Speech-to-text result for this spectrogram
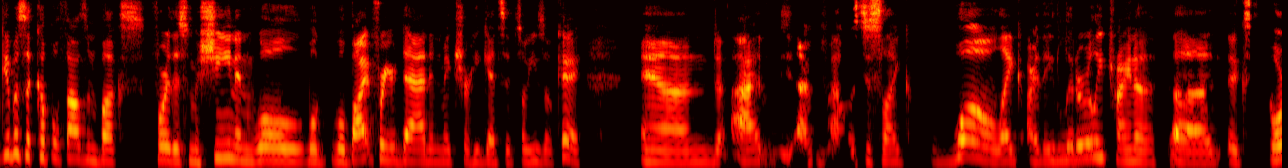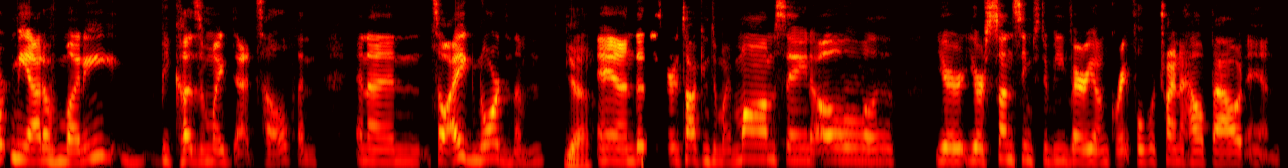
give us a couple thousand bucks for this machine and we'll we'll we'll buy it for your dad and make sure he gets it so he's okay. And i i, I was just like whoa like are they literally trying to uh extort me out of money because of my dad's health and and then so i ignored them Yeah. and then they started talking to my mom, saying, "Oh, uh, your your son seems to be very ungrateful. We're trying to help out, and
